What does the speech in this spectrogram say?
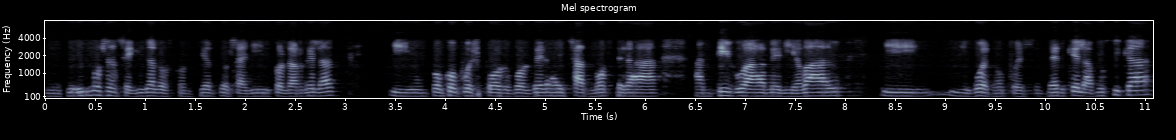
incluimos enseguida los conciertos allí con las velas y un poco pues por volver a esa atmósfera antigua, medieval y, y bueno, pues ver que la música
